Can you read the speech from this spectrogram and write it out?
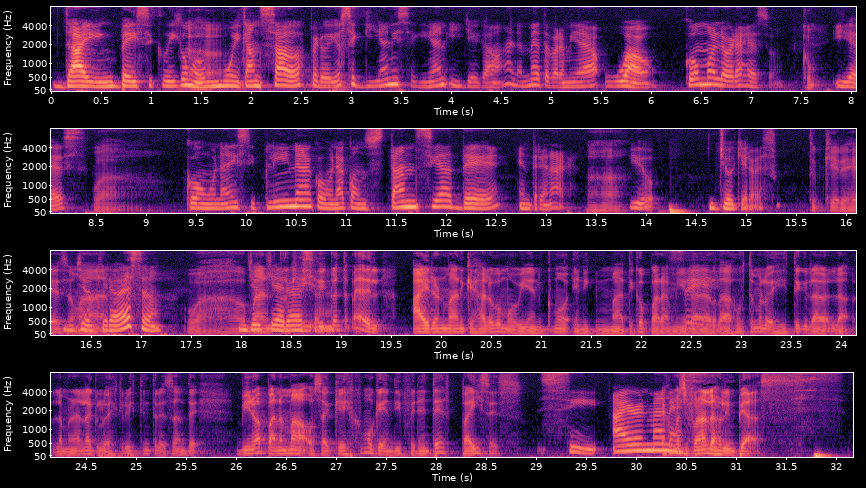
dying basically como Ajá. muy cansados pero ellos seguían y seguían y llegaban a la meta para mí era wow cómo logras eso ¿Cómo? y es Wow. con una disciplina, con una constancia de entrenar. Ajá. Yo, yo quiero eso. ¿Tú quieres eso, yo man? quiero eso. Wow, Yo man. quiero Ok, eso. Y cuéntame del Iron Man, que es algo como bien como enigmático para mí, la verdad. Justo me lo dijiste, que la, la, la manera en la que lo describiste interesante. Vino a Panamá, o sea que es como que en diferentes países. Sí, Ironman es como es... si fueran las Olimpiadas.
